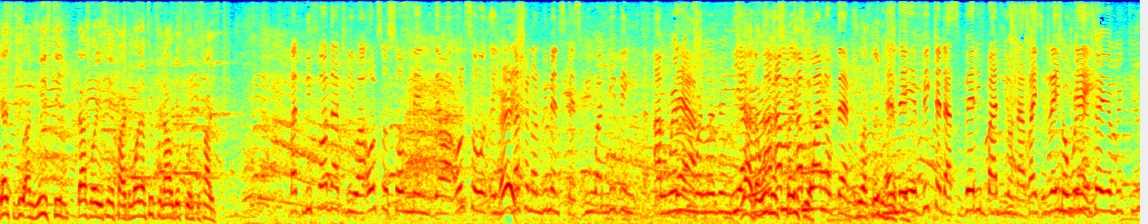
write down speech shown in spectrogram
just to do, and we still, that's why you see fight more than 50 now, just 25. But before that, we were also so many. There were also a Hey. national women's space. We were living up the women there. were living- Yeah, Yeah, the women's I'm, space I'm here. one of them. She was living and here they evicted us very badly on a ri- rainy So when day. did they evict you?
